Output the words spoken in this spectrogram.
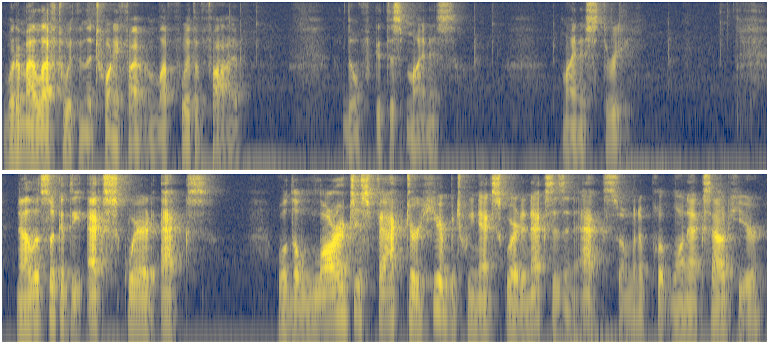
what am I left with in the 25? I'm left with a 5. Don't forget this minus. Minus 3. Now let's look at the x squared x. Well, the largest factor here between x squared and x is an x. So I'm going to put one x out here.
